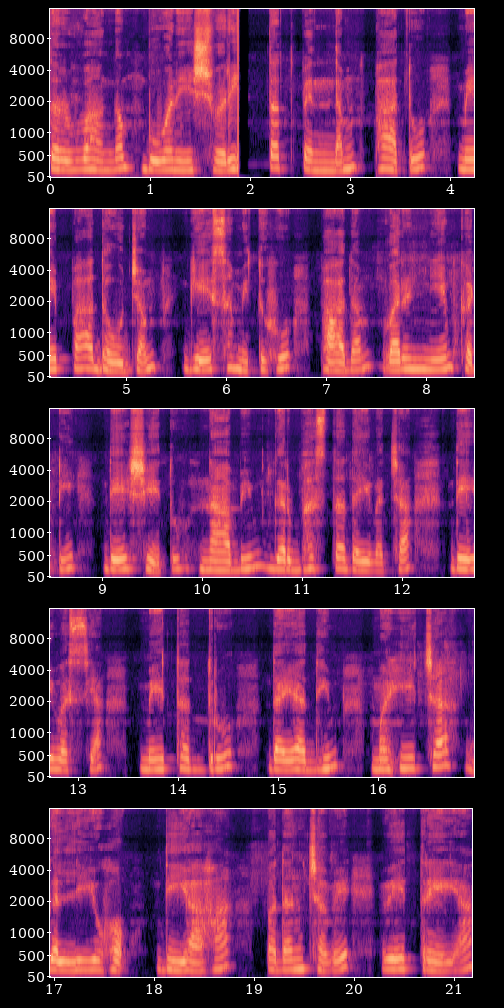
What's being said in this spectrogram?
सर्वाङ्गं भुवनेश्वरि तत्पेन्दं पातु मेपादौजं गेसमितुः पादं वरण्यं कटि देशेतु नाभिं गर्भस्थदैव च देवस्य मेतद्रुदयधिं मही च गल्लियोः धियाः पदञ्चवे वेत्रेय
